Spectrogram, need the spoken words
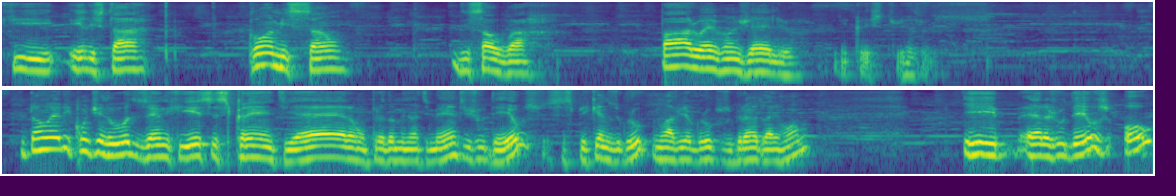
que ele está com a missão de salvar para o Evangelho de Cristo Jesus. Então ele continua dizendo que esses crentes eram predominantemente judeus, esses pequenos grupos, não havia grupos grandes lá em Roma, e eram judeus ou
